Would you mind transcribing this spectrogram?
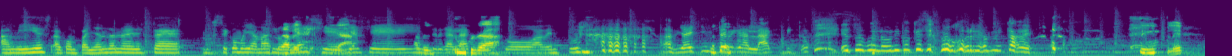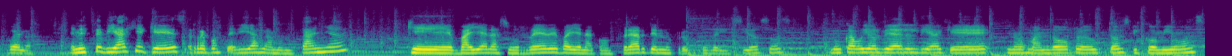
amigues acompañándonos en este, no sé cómo llamarlo, viaje, viaje intergaláctico, aventura, viaje intergaláctico. Eso fue lo único que se me ocurrió en mi cabeza. Simple. Bueno, en este viaje que es Reposterías La Montaña, que vayan a sus redes, vayan a comprar, tienen unos productos deliciosos. Nunca voy a olvidar el día que nos mandó productos y comimos.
